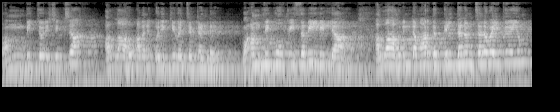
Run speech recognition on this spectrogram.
വമ്പിച്ചൊരു ശിക്ഷ അള്ളാഹു അവന് ഒരുക്കി വെച്ചിട്ടുണ്ട്. അള്ളാഹുവിന്റെ മാർഗത്തിൽ ധനം ചെലവഴിക്കുകയും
